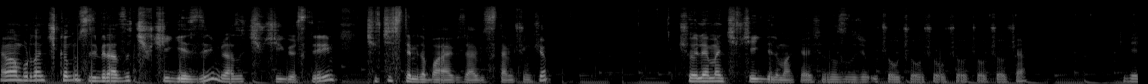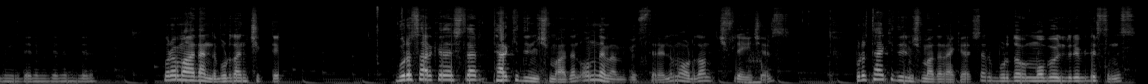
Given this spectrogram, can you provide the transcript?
Hemen buradan çıkalım sizi biraz da çiftçiyi gezdireyim biraz da çiftçiyi göstereyim. Çiftçi sistemi de baya güzel bir sistem çünkü. Şöyle hemen çiftçiye gidelim arkadaşlar hızlıca uça uça uça uça uça uça uça. Gidelim gidelim gidelim gidelim. Bura madendi buradan çıktık. Burası arkadaşlar terk edilmiş maden onu da hemen bir gösterelim oradan çiftliğe geçeriz. Burada terk edilmiş maden arkadaşlar. Burada mob öldürebilirsiniz.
